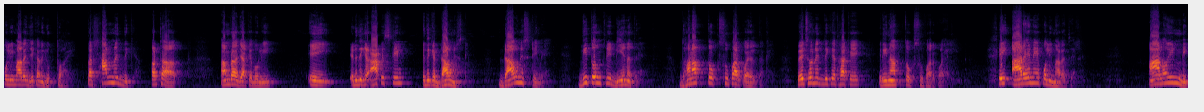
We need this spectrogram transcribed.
পলিমারে যেখানে যুক্ত হয়, তার সামনের দিকে, অর্থাৎ আমরা যাকে বলি এই, এদিকে আপ স্টিম এদিকে ডাউন স্টিম ডাউন স্টিমে দ্বিতন্ত্রী ডিএনএতে ধনাত্মক সুপার কয়েল থাকে, পেছনের দিকে থাকে ঋণাত্মক সুপার কয়েল। এই আরএনএ পলিমারেজের আনউইন্ডিং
